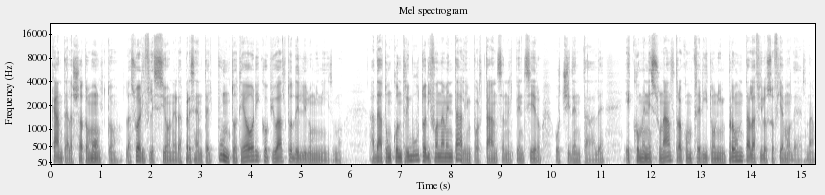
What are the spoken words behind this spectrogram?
Kant ha lasciato molto, la sua riflessione rappresenta il punto teorico più alto dell'illuminismo. Ha dato un contributo di fondamentale importanza nel pensiero occidentale e come nessun altro ha conferito un'impronta alla filosofia moderna.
